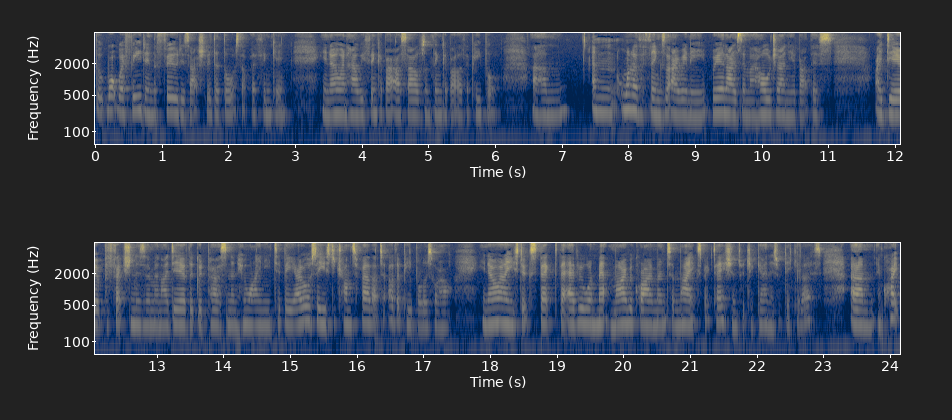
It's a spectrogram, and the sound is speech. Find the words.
the, what we're feeding the food is actually the thoughts that we're thinking you know and how we think about ourselves and think about other people um, and one of the things that i really realized in my whole journey about this idea of perfectionism and idea of the good person and who I need to be. I also used to transfer that to other people as well, you know, and I used to expect that everyone met my requirements and my expectations, which again is ridiculous um, and quite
